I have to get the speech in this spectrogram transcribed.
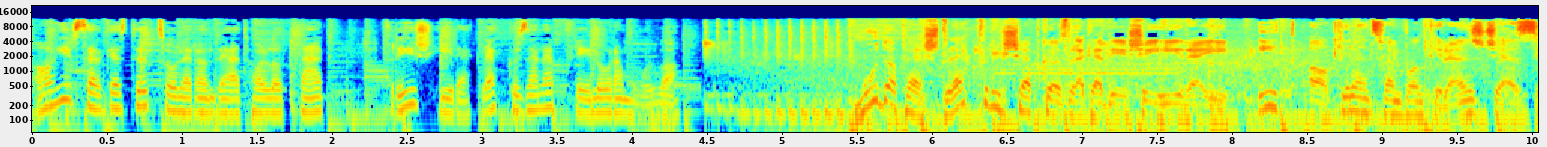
A hírszerkesztőt Szoller Andrát hallották, friss hírek legközelebb fél óra múlva. Budapest legfrissebb közlekedési hírei, itt a 90.9 jazz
